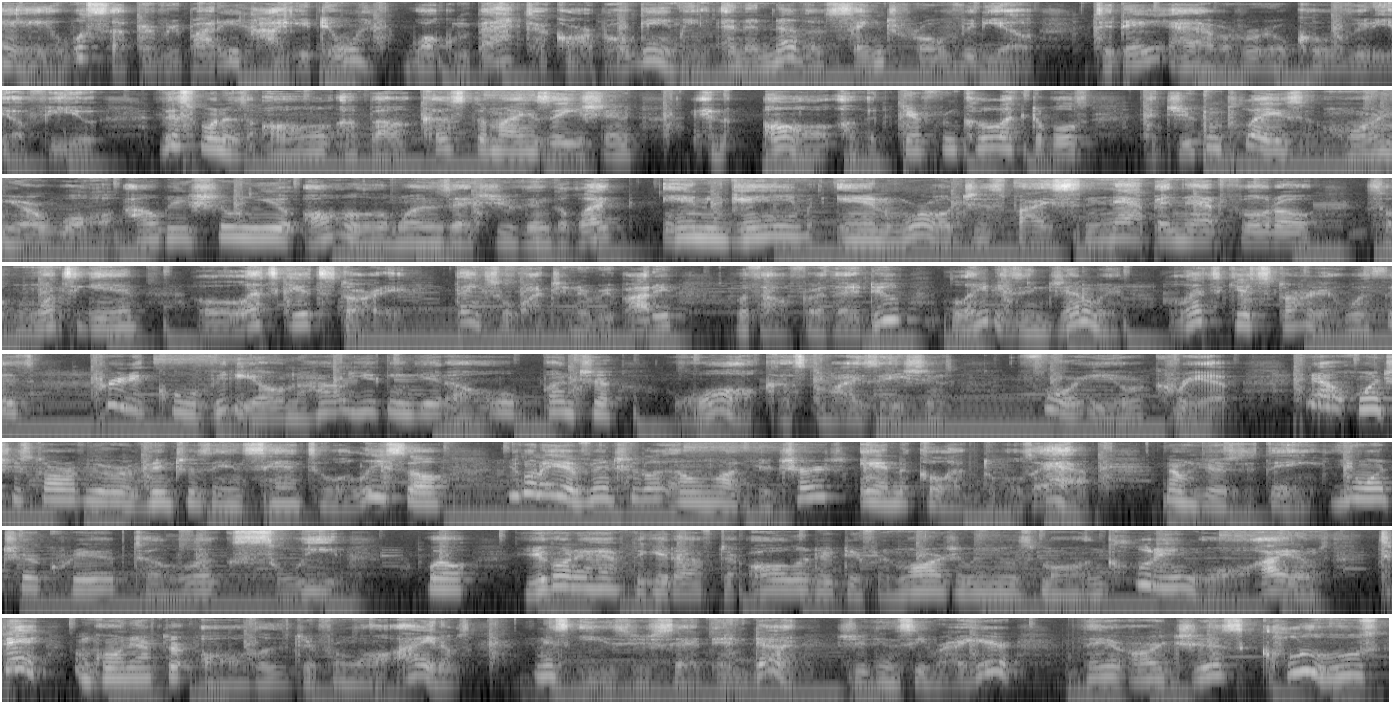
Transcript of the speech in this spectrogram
Hey, what's up everybody? How you doing? Welcome back to Karpo Gaming and another Saints Row video. Today I have a real cool video for you. This one is all about customization and all of the different collectibles that you can place on your wall. I'll be showing you all of the ones that you can collect in game and world just by snapping that photo. So once again, let's get started. Thanks for watching everybody. Without further ado, ladies and gentlemen, let's get started with this pretty cool video on how you can get a whole bunch of wall customizations for your crib. Now, once you start off your adventures in Santo Ileso, you're going to eventually unlock your church and the collectibles app. Now, here's the thing. You want your crib to look sweet. Well, you're going to have to get after all of the different large, medium, and small, including wall items. Today, I'm going after all of the different wall items, and it's easier said than done. As you can see right here, there are just clues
